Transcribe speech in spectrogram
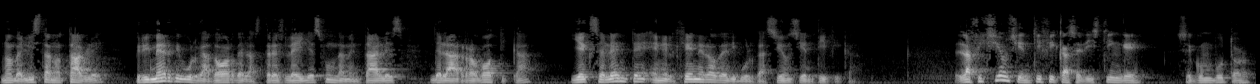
novelista notable, primer divulgador de las tres leyes fundamentales de la robótica y excelente en el género de divulgación científica. La ficción científica se distingue, según Butor,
